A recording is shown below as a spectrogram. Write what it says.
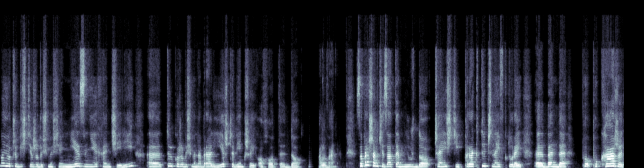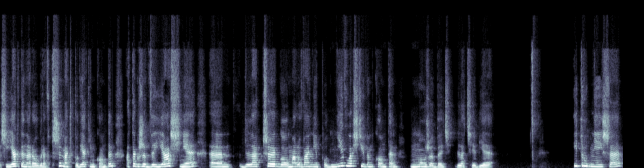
no i oczywiście, żebyśmy się nie zniechęcili, e, tylko żebyśmy nabrali jeszcze większej ochoty do malowania. Zapraszam Cię zatem już do części praktycznej, w której e, będę po, pokażę Ci, jak ten aerograf trzymać, pod jakim kątem, a także wyjaśnię, dlaczego malowanie pod niewłaściwym kątem może być dla Ciebie i trudniejsze,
